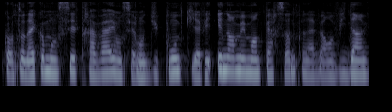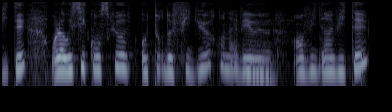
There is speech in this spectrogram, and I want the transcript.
quand on a commencé le travail, on s'est rendu compte qu'il y avait énormément de personnes qu'on avait envie d'inviter. On l'a aussi construit autour de figures qu'on avait mmh. envie d'inviter.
